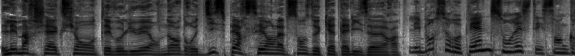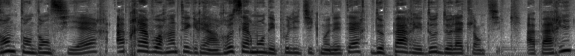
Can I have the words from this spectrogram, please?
Les marchés actions ont évolué en ordre dispersé en l'absence de catalyseurs. Les bourses européennes sont restées sans grande tendance hier après avoir intégré un resserrement des politiques monétaires de part et d'autre de l'Atlantique. À Paris,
